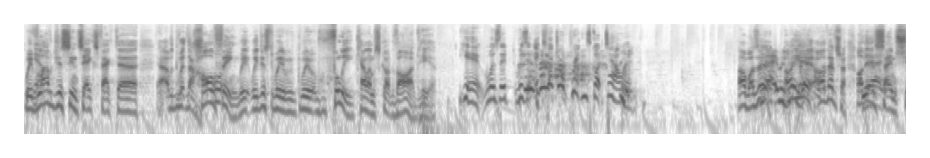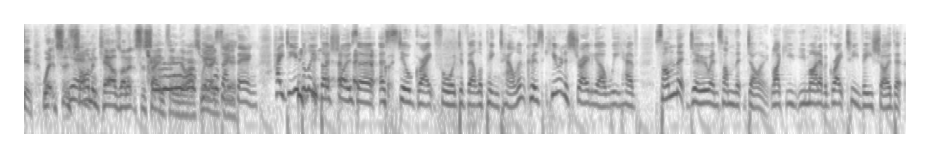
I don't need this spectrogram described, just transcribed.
We've Yeah. loved you since X Factor, uh, with the whole thing. We, we just we we were fully Calum Scott vibed here. Yeah, was it was it X Factor or Britain's Got Talent? Oh, was it? Yeah, it was oh, yeah. Oh, that's right. Oh, they're Yeah. the same shit. Well, it's, Yeah. Simon Cowell's on it. It's the same thing to us. We yeah, don't same care. thing. Hey, do you believe those shows are, are still great for developing talent? Because here in Australia, we have some that do and some that don't. Like you, you might have a great TV show that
